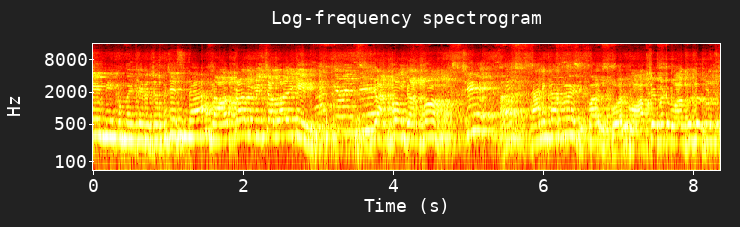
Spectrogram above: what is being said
ఏంటి మీకు మీకు జబ్బు చేసిందా? నాకు కాదు మీ చెల్లాయికి. గర్భం గర్భం. దానికి అర్థం ఏంటి? వారు వాక్ చేయబట్టి వాదులు చేసుకోండి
